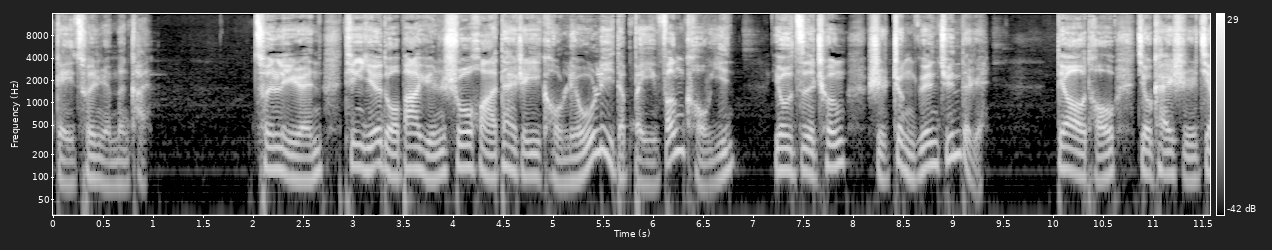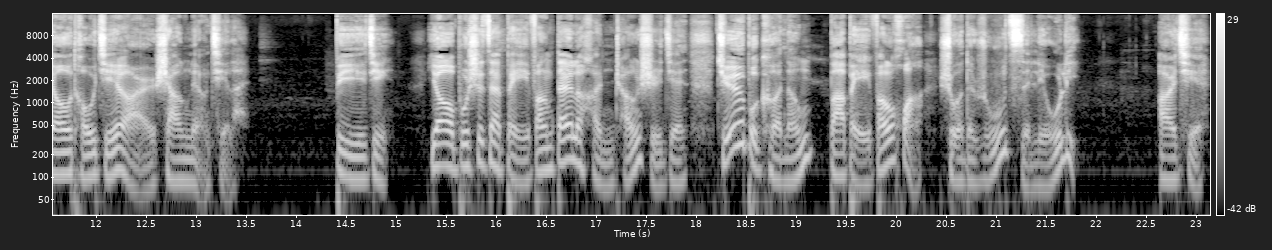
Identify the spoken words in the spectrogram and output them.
给村人们看。村里人听野朵巴云说话带着一口流利的北方口音，又自称是郑渊军的人，掉头就开始交头接耳商量起来。毕竟。要不是在北方待了很长时间，绝不可能把北方话说得如此流利。而且，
